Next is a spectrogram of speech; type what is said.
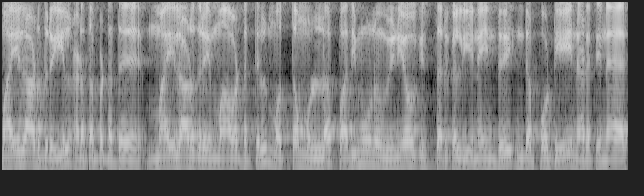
மயிலாடுதுறையில் நடத்தப்பட்டது. மயிலாடுதுறை மாவட்டத்தில் மொத்தம் உள்ள பதிமூணு விநியோகஸ்தர்கள் இணைந்து இந்த போட்டியை நடத்தினர்.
